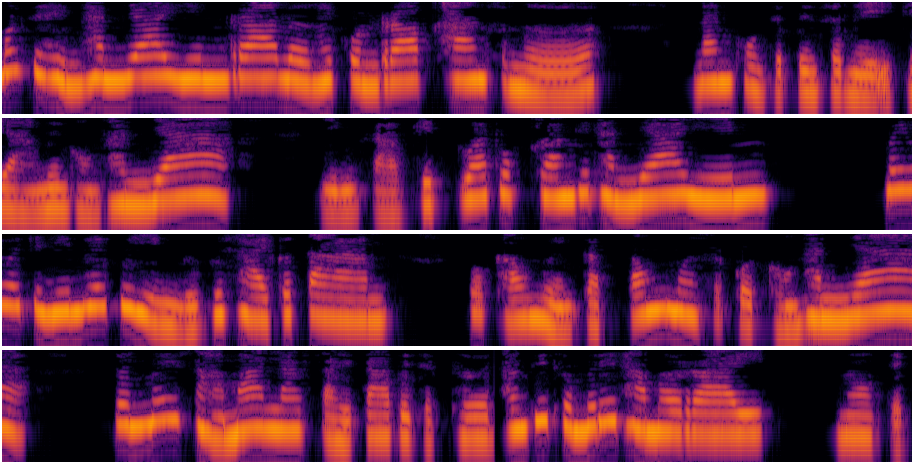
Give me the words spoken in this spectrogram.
มักจะเห็นธัญญายิ้มร่าเริงให้คนรอบข้างเสมอ นั่นคงจะเป็นเสน่ห์อีกอย่างหนึ่งของธัญญา หญิงสาวคิดว่าทุกครั้งที่ธัญญายิ้ม ไม่ว่าจะยิ้มให้ผู้หญิงหรือผู้ชายก็ตาม พวกเขาเหมือนกับต้องมนสะกดของธัญญา จนไม่สามารถละสายตาไปจากเธอทั้งที่เธอไม่ได้ทำอะไร นอกจาก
